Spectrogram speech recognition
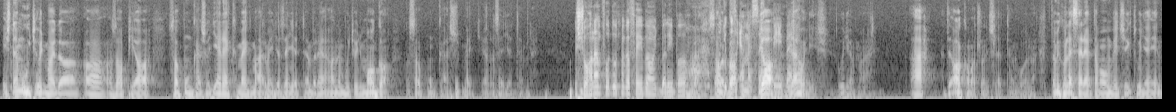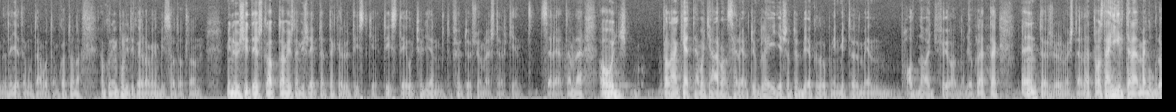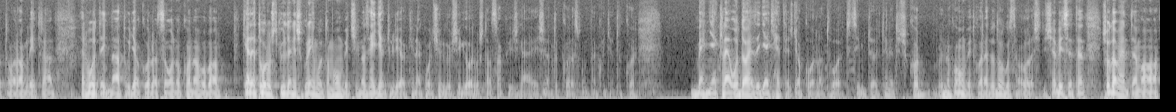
és nem úgy, hogy majd a, a, az apja szakmunkás, a gyerek meg már megy az egyetemre, hanem úgy, hogy maga a szakmunkás megy el az egyetemre. És soha nem fordult meg a fejében, hogy belép a, Miben? mondjuk az Ja, MSZNP-be. dehogy is. Ugyan már. Á, hát alkalmatlan is lettem volna. De amikor leszereltem a honvédségtől, ugye én az egyetem után voltam katona, akkor én politikailag megbízhatatlan minősítést kaptam, és nem is léptettek elő tisztké, tiszté, úgyhogy én főtörzsőmesterként szereltem le. Ahogy talán ketten vagy hárman szereltünk le így, és a többiek azok mind mit tudom én, hadnagy, főhadnagyok lettek. Én törzsőrmester lettem. Aztán hirtelen megugrottam a ranglétrán, mert volt egy NATO gyakorlat Szolnokon, ahova kellett orvost küldeni, és akkor én voltam a honvédségben az egyedüli, akinek volt sürgőségi orvostan szakvizsgája, és hát akkor azt mondták, hogy hát akkor menjek le oda, ez egy egyhetes gyakorlat volt című történet, és akkor akkor a Honvéd Kórházban dolgoztam a baleseti sebészeten, és oda mentem a,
